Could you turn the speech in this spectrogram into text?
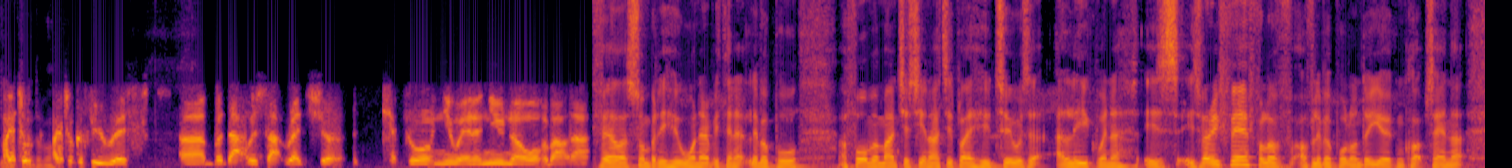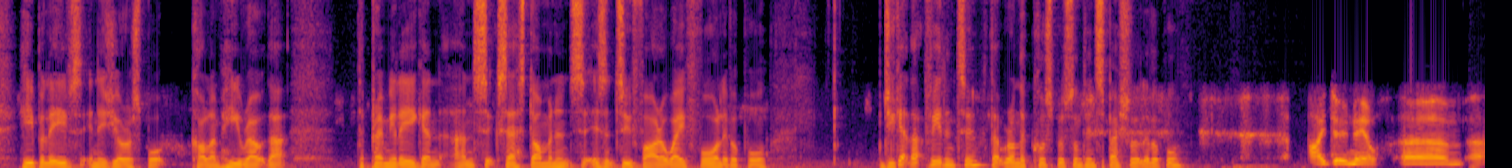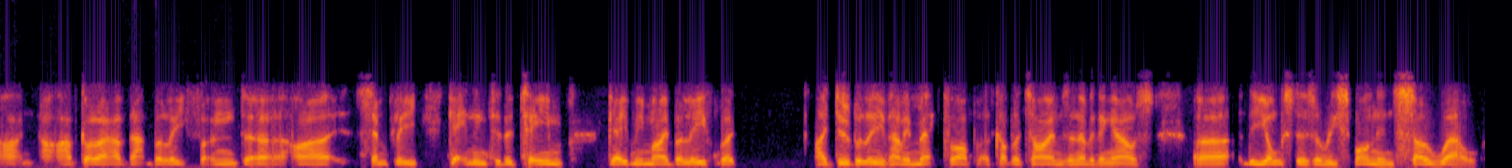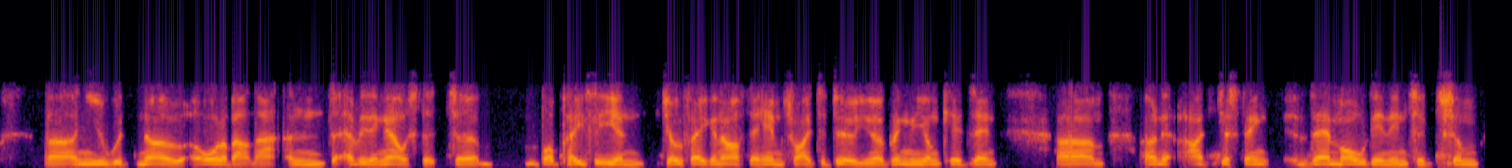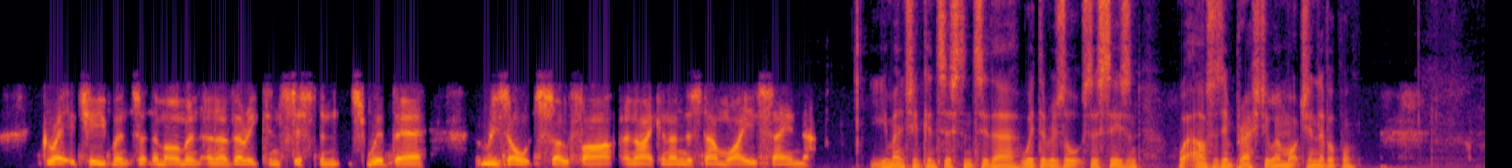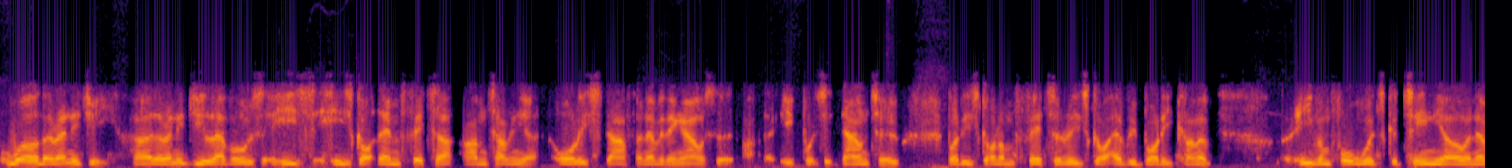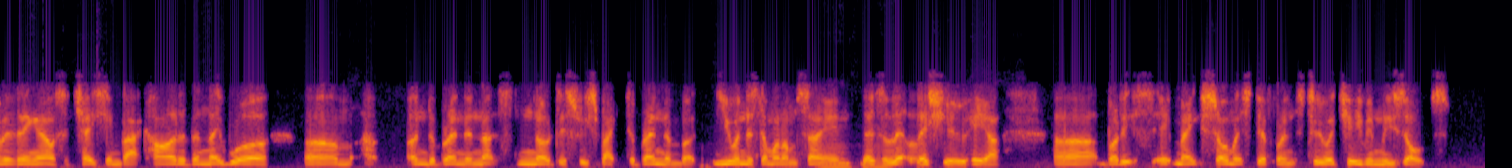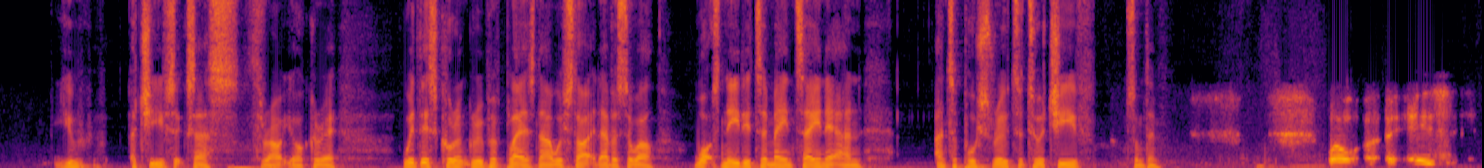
I took I took a few risks, uh, but that was that red shirt kept drawing you in, and you know all about that. Phil, as somebody who won everything at Liverpool, a former Manchester United player who too was a, a, league winner, is is very fearful of, of Liverpool under Jurgen Klopp, saying that he believes in his Eurosport column he wrote that the Premier League and, and success dominance isn't too far away for Liverpool. Do you get that feeling too? That we're on the cusp of something special at Liverpool? I do, Neil. Um, I, have got to have that belief, and uh, simply getting into the team gave me my belief. But I do believe, having met Klopp a couple of times and everything else, uh, the youngsters are responding so well, uh, and you would know all about that and everything else that uh, Bob Paisley and Joe Fagan after him tried to do. You know, bring the young kids in, um, and I just think they're moulding into some great achievements at the moment and are very consistent with their results so far. And I can understand why he's saying that. You mentioned consistency there with the results this season. What else has impressed you when watching Liverpool? Well, their energy, uh, their energy levels. He's he's got them fitter. I'm telling you, all his staff and everything else that uh, he puts it down to, but he's got them fitter. He's got everybody kind of even forwards, Coutinho and everything else are chasing back harder than they were um, under Brendan. That's no disrespect to Brendan, but you understand what I'm saying. Mm-hmm. There's a little issue here, uh, but it's it makes so much difference to achieving results you achieve success throughout your career. With this current group of players now, we've started ever so well. What's needed to maintain it and and to push through to, to achieve something? Well, uh, is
